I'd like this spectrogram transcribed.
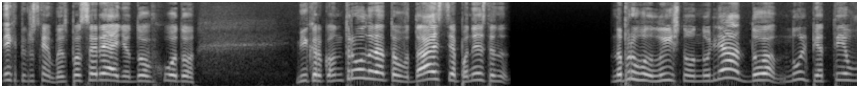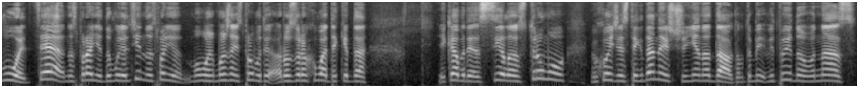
вихід мікросхеми безпосередньо до входу мікроконтролера, то вдасться понести напругу логічного нуля до 0,5 вольт. Це насправді доволі цінно, насправді можна і спробувати розрахувати, яка яка буде сила струму, виходячи з тих даних, що я надав. Тобто, відповідно, у нас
